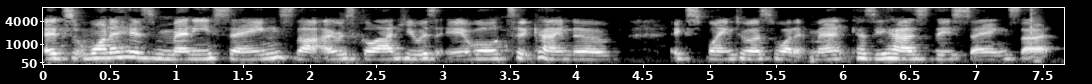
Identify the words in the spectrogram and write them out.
it's one of his many sayings that i was glad he was able to kind of explain to us what it meant because he has these sayings that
